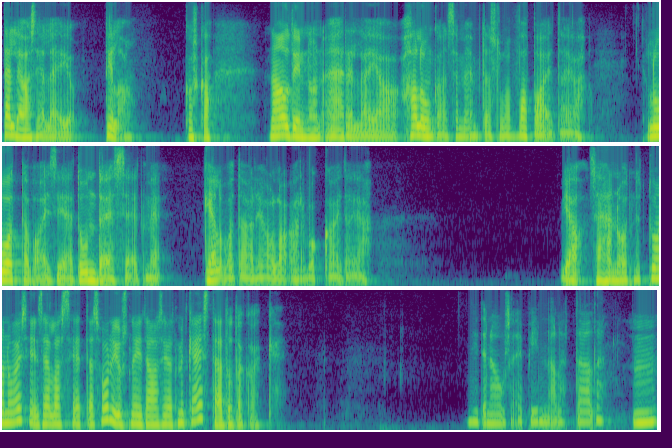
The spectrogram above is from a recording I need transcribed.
tälle asialle ei ole tilaa, koska nautinnon äärellä ja halun kanssa meidän pitäisi olla vapaita ja luottavaisia ja tuntea se, että me kelvataan ja ollaan arvokkaita. Ja, ja sähän oot nyt tuonut esiin sellaisia, että se on just niitä asioita, mitkä estää tota kaikkea. Niitä nousee pinnalle täältä mm.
